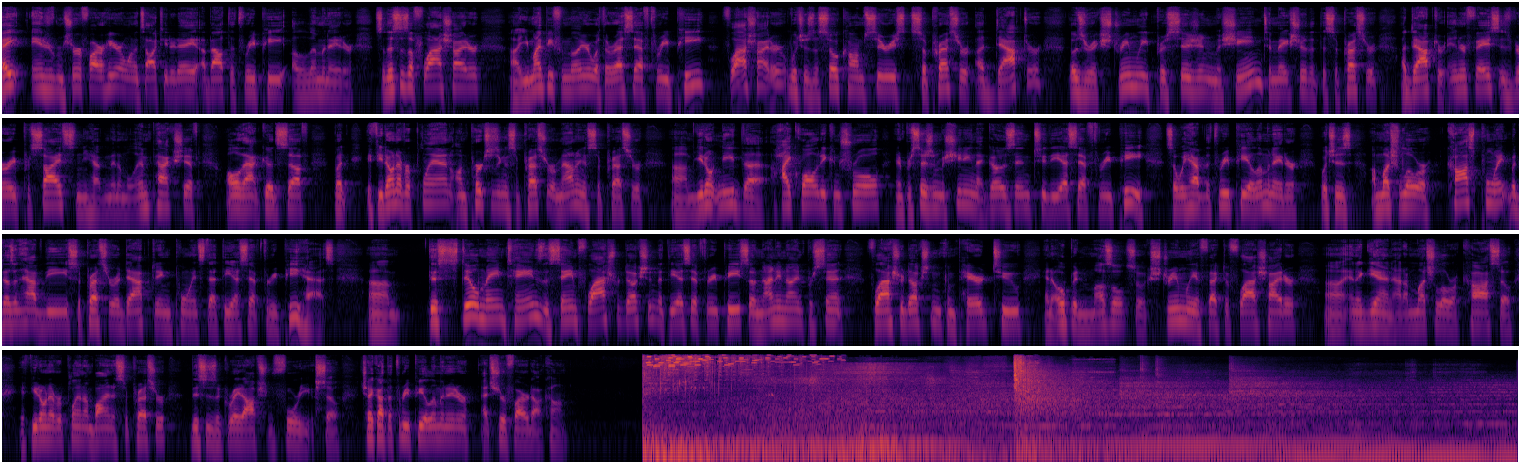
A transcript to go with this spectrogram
Hey, Andrew from Surefire here. I want to talk to you today about the 3P Eliminator. So this is a flash hider. Uh, you might be familiar with our SF3P flash hider, which is a SOCOM series suppressor adapter. Those are extremely precision machined to make sure that the suppressor adapter interface is very precise and you have minimal impact shift, all that good stuff. But if you don't ever plan on purchasing a suppressor or mounting a suppressor, um, you don't need the high quality control and precision machining that goes into the SF3P. So we have the 3P Eliminator, which is a much lower cost point, but doesn't have the suppressor adapting points that the SF3P has. Um, this still maintains the same flash reduction that the SF3P, so 99% flash reduction compared to an open muzzle, so extremely effective flash hider, uh, and again, at a much lower cost. So if you don't ever plan on buying a suppressor, this is a great option for you. So check out the 3P Eliminator at surefire.com.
